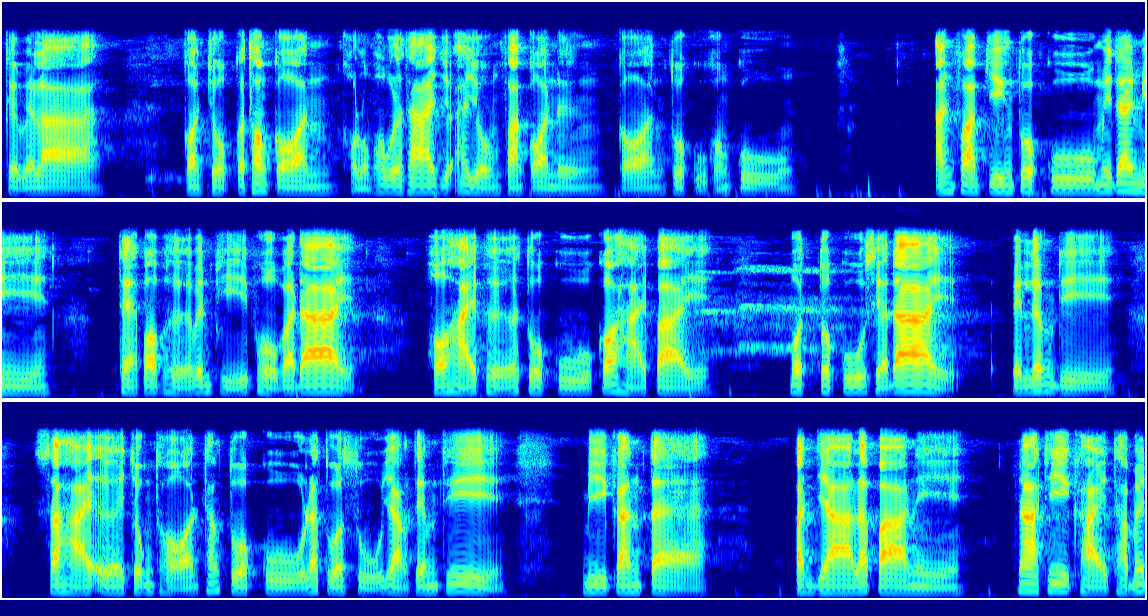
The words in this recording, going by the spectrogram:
เก็บเวลา ก่อนจบก็ท่องกรของหลวงพ่อพุทธทาสให้โยมฟังกรหนึ่งกรตัวกูของกู อันความจริงตัวกูไม่ได้มี แต่พอเผลอเป็นผีโผล่มาได้ พอหายเผลอตัวกูก็หายไป หมดตัวกูเสียได้ เป็นเรื่องดี สหายเอ๋ยจงถอนทั้งตัวกูและตัวสูอย่างเต็มที่ มีการแต่ปัญญาและปาณี หน้าที่ใครทำให้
